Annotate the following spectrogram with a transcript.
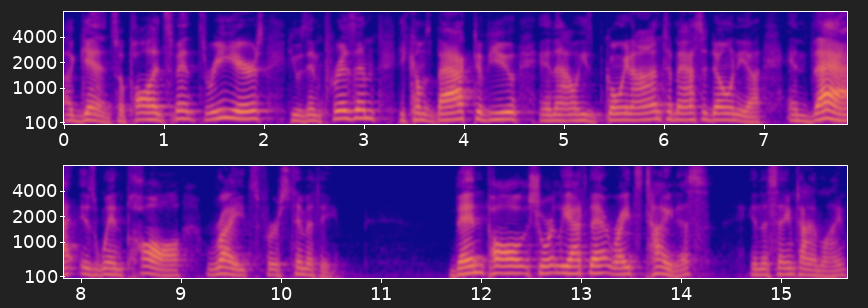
again. So Paul had spent three years, he was in prison, he comes back to view, and now he's going on to Macedonia, and that is when Paul writes First Timothy. Then Paul, shortly after that, writes Titus in the same timeline.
